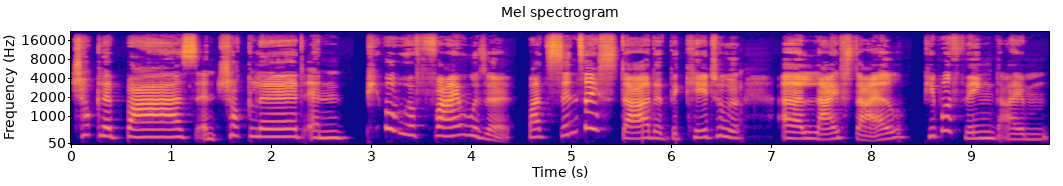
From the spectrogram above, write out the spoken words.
chocolate bars and chocolate, and people were fine with it. But since I started the keto uh, lifestyle, people think I'm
